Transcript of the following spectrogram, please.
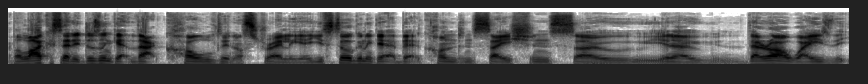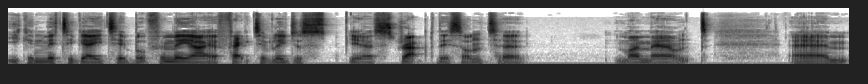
but like I said, it doesn't get that cold in Australia. You're still going to get a bit of condensation, so you know there are ways that you can mitigate it. But for me, I effectively just you know strapped this onto my mount, Um,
